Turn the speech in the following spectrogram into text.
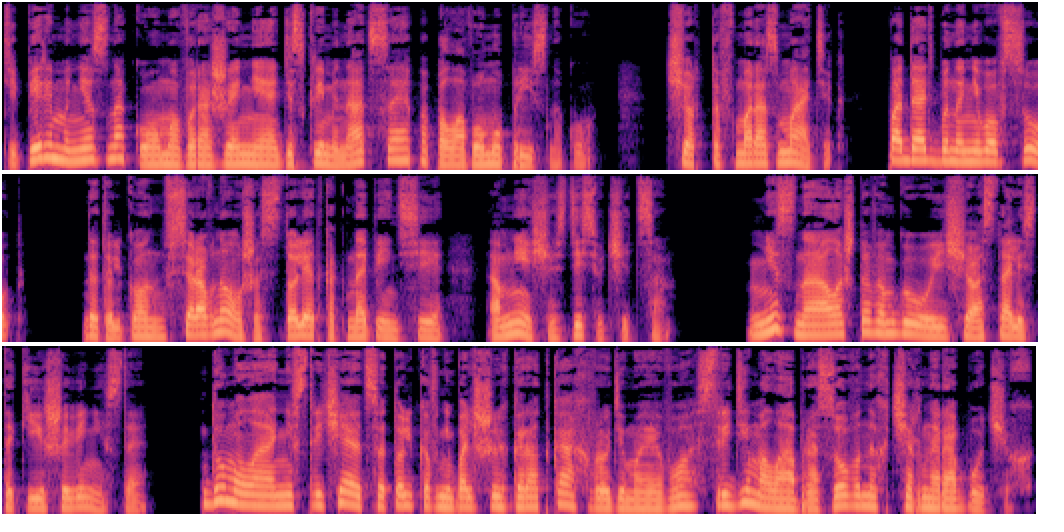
Теперь мне знакомо выражение «дискриминация по половому признаку». Чертов маразматик, подать бы на него в суд. Да только он все равно уже сто лет как на пенсии, а мне еще здесь учиться. Не знала, что в МГУ еще остались такие шовинисты. Думала, они встречаются только в небольших городках вроде моего, среди малообразованных чернорабочих.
